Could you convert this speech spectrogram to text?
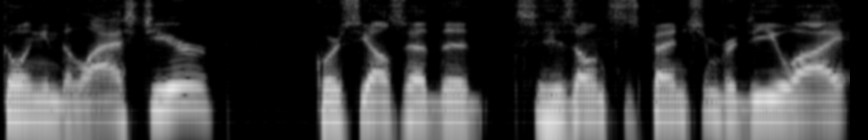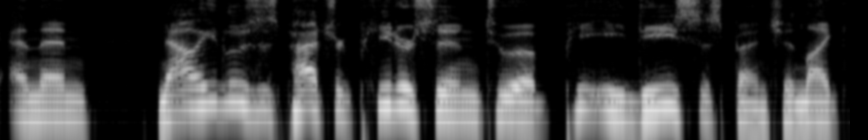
going into last year. Of course, he also had the his own suspension for DUI, and then now he loses Patrick Peterson to a PED suspension. Like,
